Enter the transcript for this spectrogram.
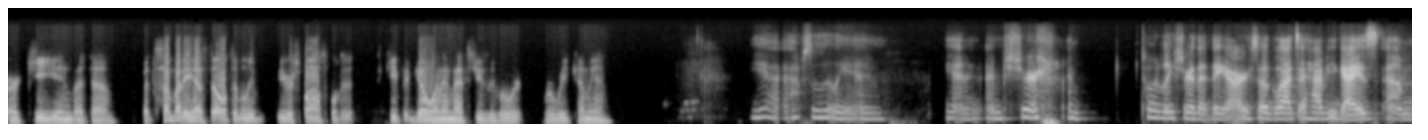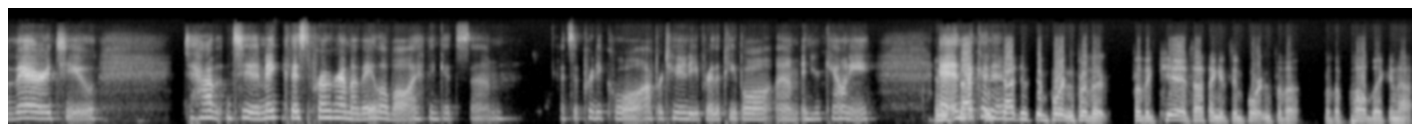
are key. And but uh, but somebody has to ultimately be responsible to, to keep it going, and that's usually where where we come in. Yeah, absolutely. And yeah, and I'm sure I'm totally sure that they are. So glad to have you guys um, there to to have to make this program available. I think it's um, it's a pretty cool opportunity for the people um, in your county. And, and it's, not, kinda... not just important for the for the kids. I think it's important for the for the public, and I,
